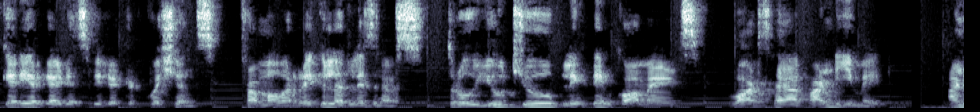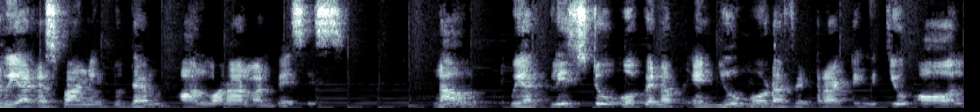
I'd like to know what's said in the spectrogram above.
career guidance related questions from our regular listeners through YouTube, LinkedIn comments, WhatsApp, and email. And we are responding to them on one on one basis. Now, we are pleased to open up a new mode of interacting with you all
